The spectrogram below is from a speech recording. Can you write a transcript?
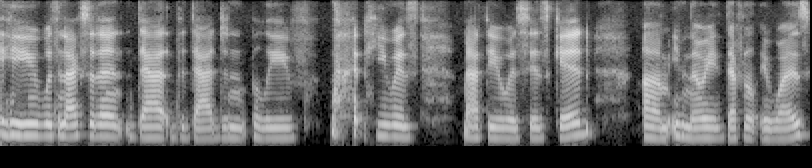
he was an accident. Dad, the dad didn't believe that he was Matthew was his kid, um, even though he definitely was.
